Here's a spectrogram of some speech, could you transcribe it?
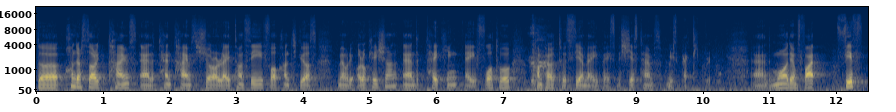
the 130 times and 10 times shorter latency for contiguous memory allocation and taking a photo compared to CMA-based systems respectively. And more than 50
